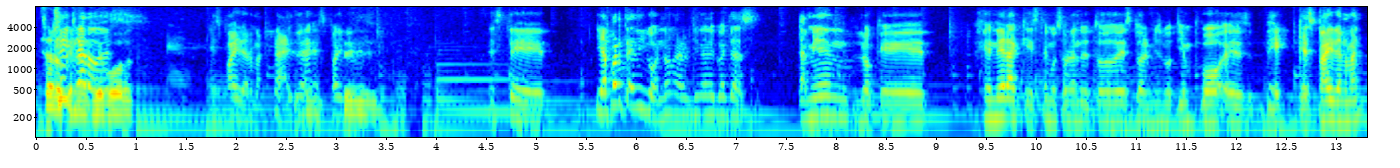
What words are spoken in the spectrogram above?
Es a lo Sí, que claro, nos llevó. es- Spider-Man. Sí, sí. Este, y aparte digo, ¿no? Al final de cuentas, también lo que genera que estemos hablando de todo esto al mismo tiempo es de que Spider-Man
